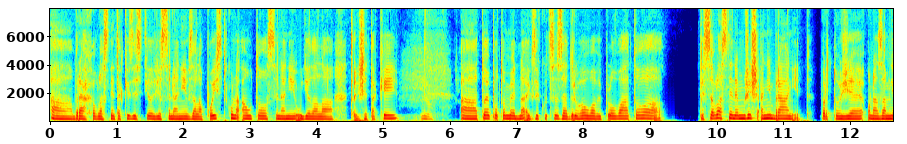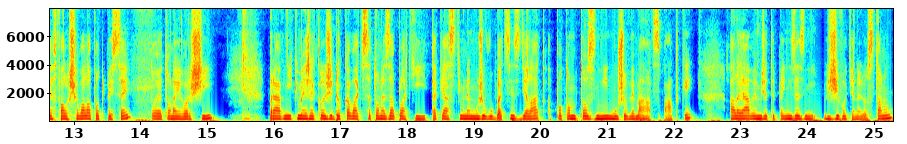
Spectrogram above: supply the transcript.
A brácha vlastně taky zjistil, že se na něj vzala pojistku na auto, si na něj udělala, takže taky. No. A to je potom jedna exekuce za druhou a vyplouvá to a ty se vlastně nemůžeš ani bránit, protože ona za mě falšovala podpisy, to je to nejhorší. Právník mi řekl, že dokavať se to nezaplatí, tak já s tím nemůžu vůbec nic dělat a potom to z ní můžu vymáhat zpátky. Ale já vím, že ty peníze z ní v životě nedostanu,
